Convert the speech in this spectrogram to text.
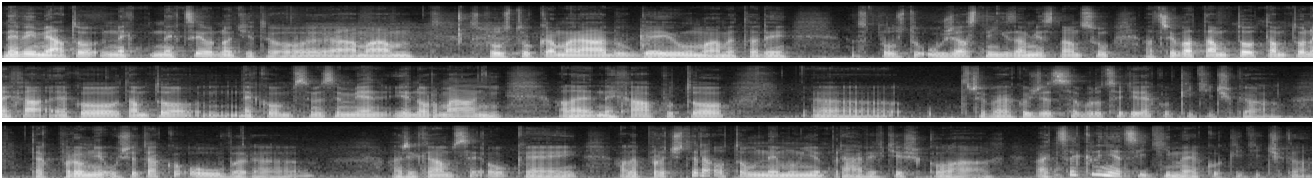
Nevím, já to nech, nechci hodnotit, jo. Já mám spoustu kamarádů gayů, máme tady spoustu úžasných zaměstnanců a třeba tam to, tam to, nechá, jako, tam to jako si myslím je, je normální, ale nechápu to uh, třeba jako, že se budu cítit jako kytička, tak pro mě už je to jako over, a říkám si, OK, ale proč teda o tom nemluvíme právě v těch školách? Ať se klidně cítíme jako kytička,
